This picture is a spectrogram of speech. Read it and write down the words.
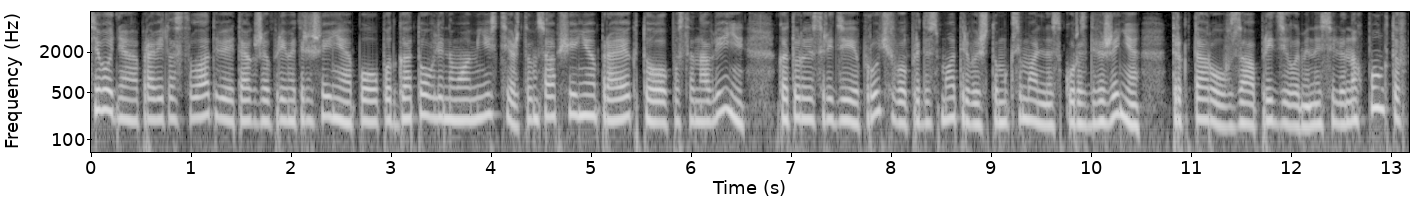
Сегодня правительство Латвии также примет решение по подготовленному Министерством сообщения проекту постановлений, которое, среди прочего, предусматривает, что максимальная скорость движения тракторов за пределами населенных пунктов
